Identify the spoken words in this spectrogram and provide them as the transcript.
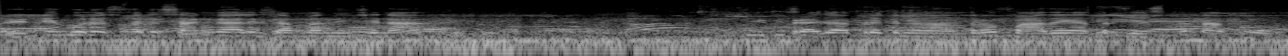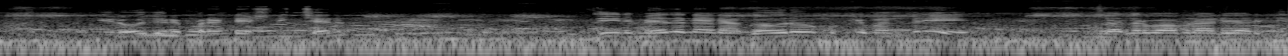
పెళ్ళి కులస్తుల సంఘాలకు సంబంధించిన ప్రజాప్రతినిధులందరూ పాదయాత్ర చేస్తూ నాకు ఈరోజు రిప్రజెంటేషన్ ఇచ్చారు. దీని మీద నేను గౌరవ ముఖ్యమంత్రి చంద్రబాబు నాయుడు గారికి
